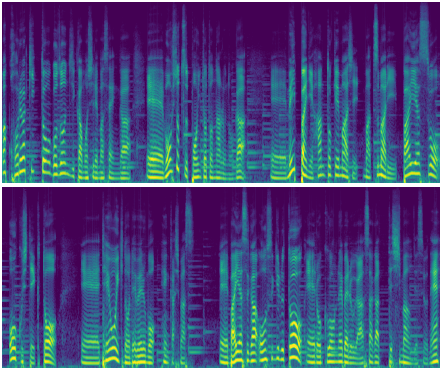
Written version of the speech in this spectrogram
まあ、これはきっとご存知かもしれませんが、えー、もう一つポイントとなるのが、えー、目いっぱいに半時計回し、まあ、つまりバイアスを多くしていくと、えー、低音域のレベルも変化します。えー、バイアスが多すぎると、えー、録音レベルが下がってしまうんですよね。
